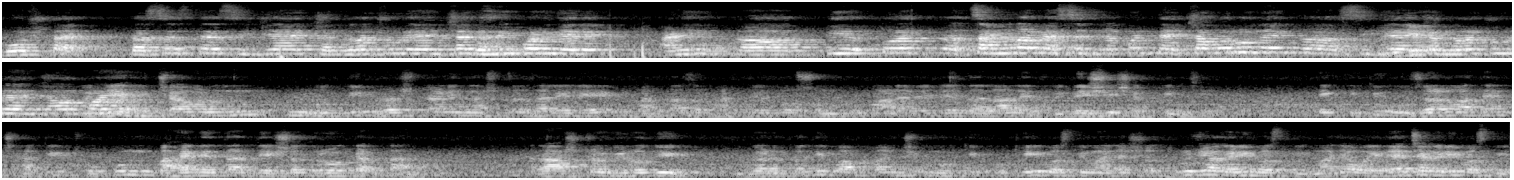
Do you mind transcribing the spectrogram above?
गोष्ट आहे. तसेच ते सीजीआय चंद्रचूड यांच्या घरी पण गेले आणि ती- तो एक चांगला मेसेज दिला पण त्याच्यावरून एक सीजीआय म्हणजे- चंद्रचूड यांच्यावर म्हणजे पण ह्याच्यावरून बुद्धिभ्रष्ट आणि नष्ट झालेले भारताचं भारतीयत्व संपू पाहणारे जे दलाल आहेत विदेशी शक्तींचे ते किती उजळ मात्यात छाती ठोकून बाहेर येतात देशद्रोह करताना. राष्ट्रविरोधी गणपती बाप्पांची मूर्ती कुठेही बसली माझ्या शत्रूच्या घरी बसली माझ्या वैद्याच्या घरी बसली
